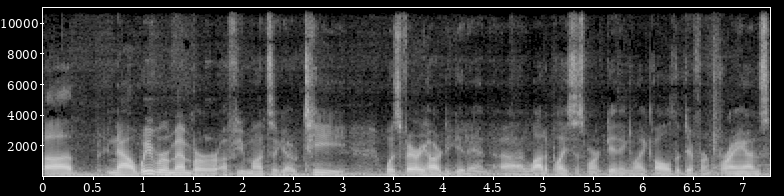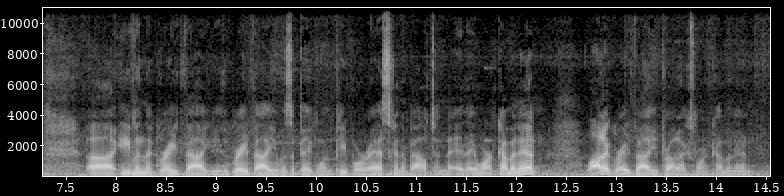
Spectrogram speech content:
Uh, now, we remember a few months ago, tea was very hard to get in. Uh, a lot of places weren't getting like all the different brands, uh, even the Great Value. The Great Value was a big one people were asking about, and they, they weren't coming in. A lot of Great Value products weren't coming in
